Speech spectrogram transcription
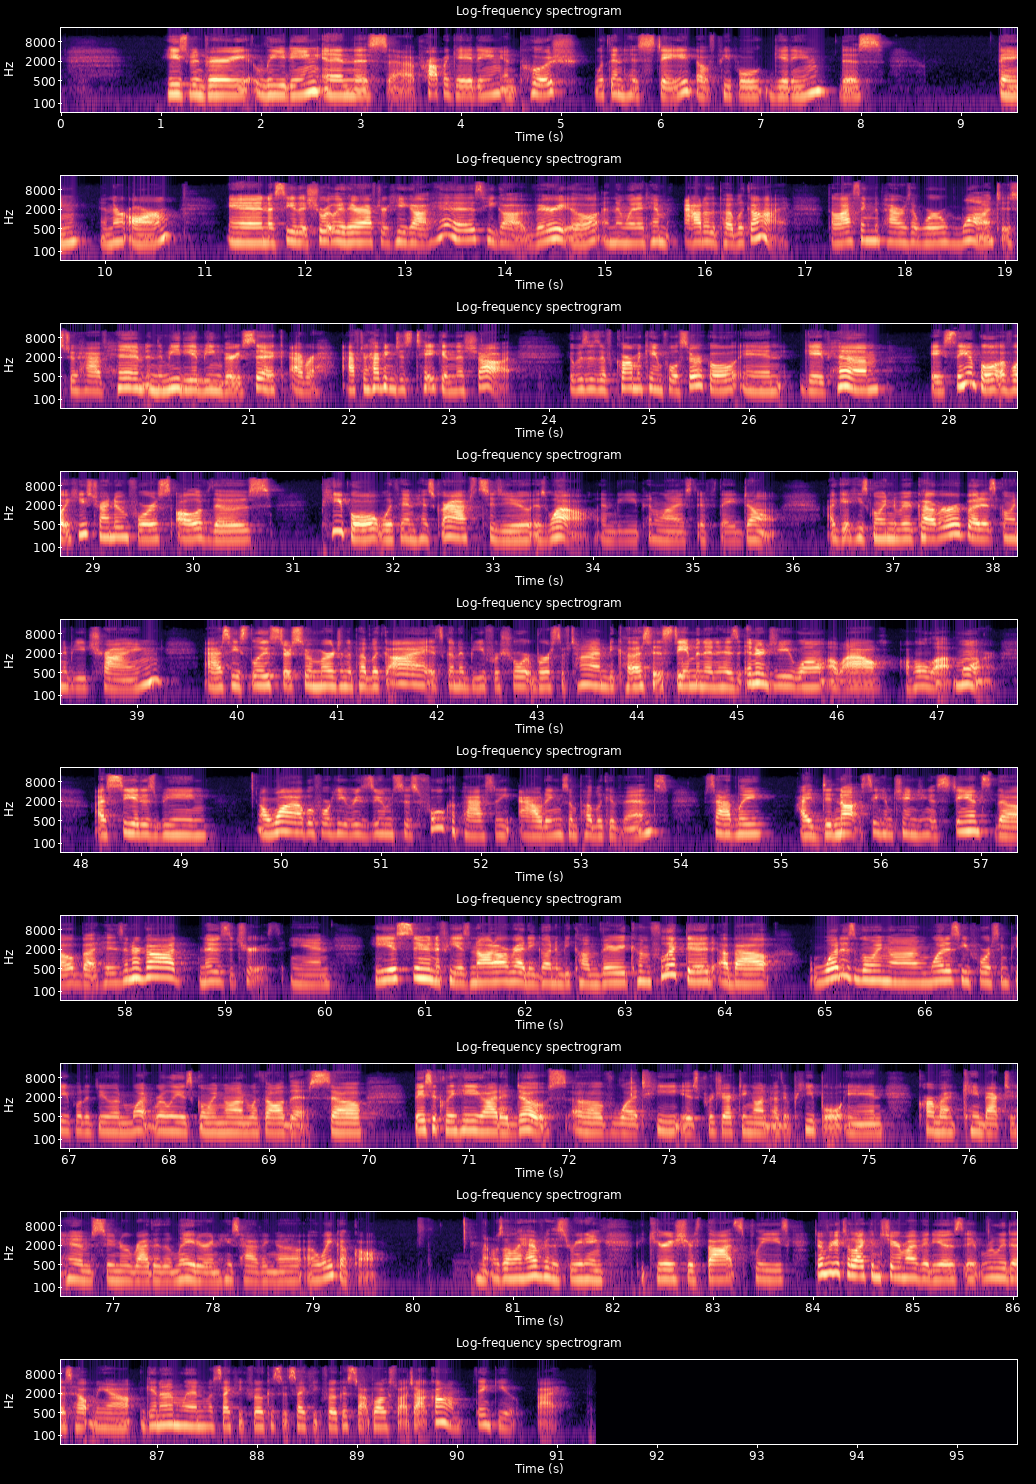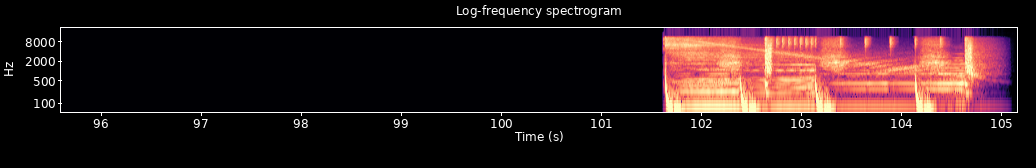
He's been very leading in this uh, propagating and push within his state of people getting this thing in their arm. And I see that shortly thereafter he got his, he got very ill and then wanted him out of the public eye. The last thing the powers that were want is to have him in the media being very sick after having just taken this shot. It was as if karma came full circle and gave him a sample of what he's trying to enforce all of those people within his grasp to do as well and be penalized if they don't. I get he's going to recover, but it's going to be trying as he slowly starts to emerge in the public eye, it's going to be for short bursts of time because his stamina and his energy won't allow a whole lot more. I see it as being a while before he resumes his full capacity outings and public events. Sadly, I did not see him changing his stance though, but his inner God knows the truth. And he is soon, if he is not already, going to become very conflicted about what is going on? What is he forcing people to do? And what really is going on with all this? So basically, he got a dose of what he is projecting on other people, and karma came back to him sooner rather than later, and he's having a, a wake up call. And that was all I have for this reading. Be curious your thoughts, please. Don't forget to like and share my videos. It really does help me out. Again, I'm Lynn with Psychic Focus at psychicfocus.blogspot.com. Thank you. Bye.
